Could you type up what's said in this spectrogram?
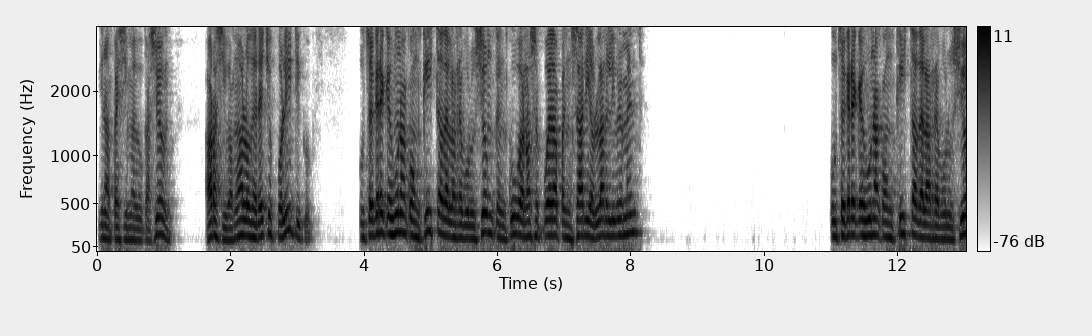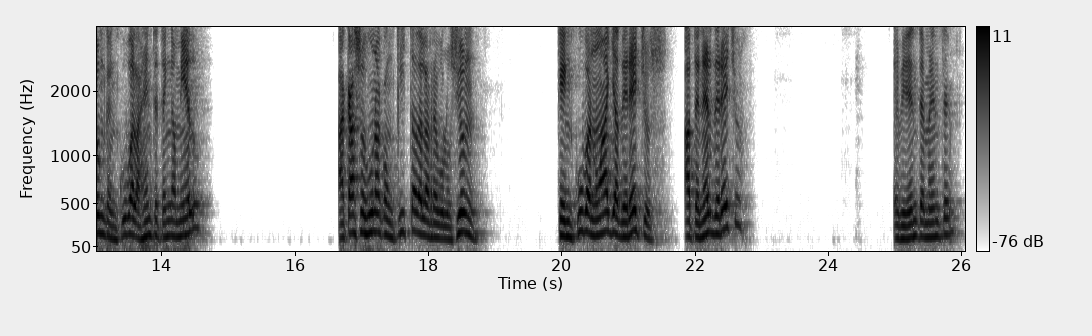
y una pésima educación. Ahora, si vamos a los derechos políticos, ¿usted cree que es una conquista de la revolución que en Cuba no se pueda pensar y hablar libremente? ¿Usted cree que es una conquista de la revolución que en Cuba la gente tenga miedo? ¿Acaso es una conquista de la revolución que en Cuba no haya derechos a tener derechos? Evidentemente,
